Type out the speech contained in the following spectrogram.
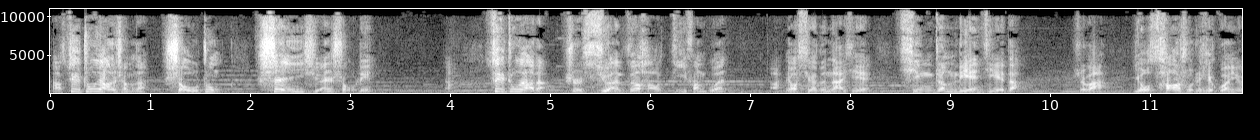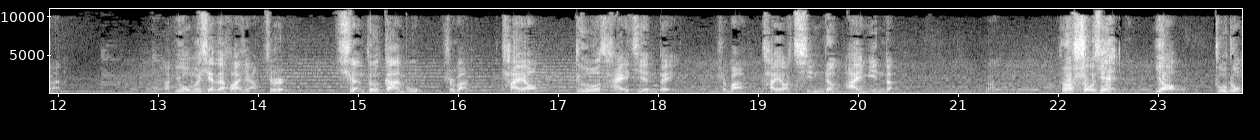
啊，最重要的什么呢？首重慎选首令，啊，最重要的是选择好地方官，啊，要选择那些清正廉洁的，是吧？有操守这些官员，啊，用我们现在话讲，就是选择干部，是吧？他要德才兼备，是吧？他要勤政爱民的，是吧？说首先要注重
